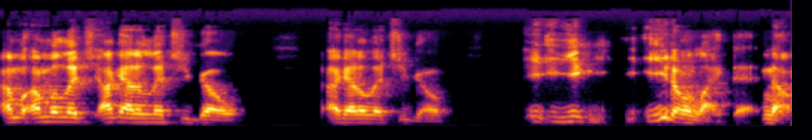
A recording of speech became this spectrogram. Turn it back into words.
I'm, I'm gonna let you. I gotta let you go. I gotta let you go. You, you, you don't like that, no.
